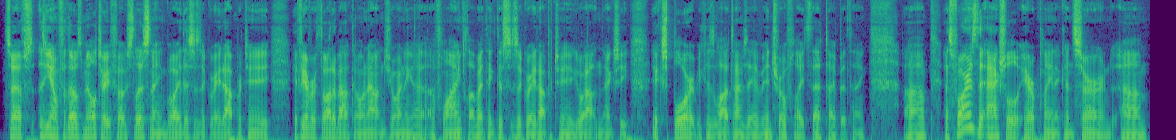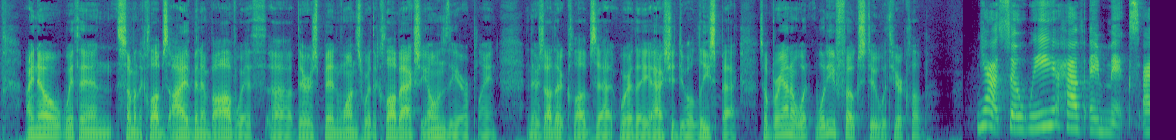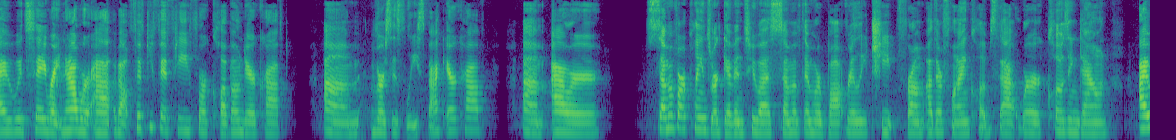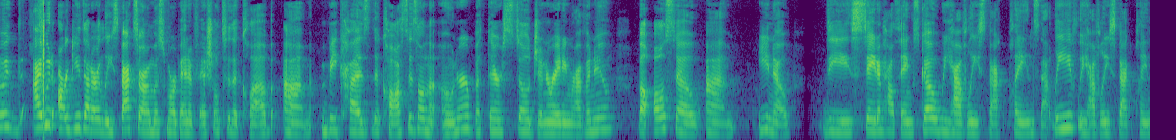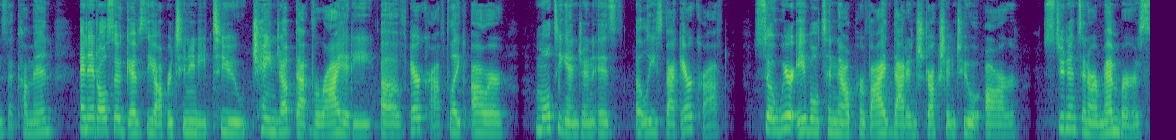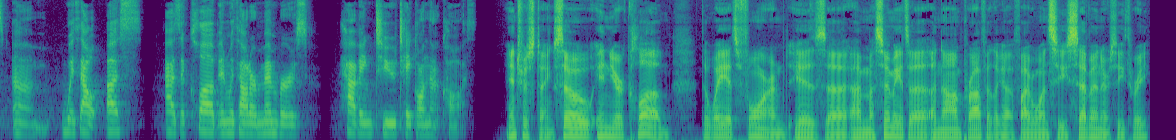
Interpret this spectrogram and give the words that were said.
So, if, you know, for those military folks listening, boy, this is a great opportunity. If you ever thought about going out and joining a, a, flying club, I think this is a great opportunity to go out and actually explore because a lot of times they have intro flights, that type of thing. Uh, as far as the actual airplane are concerned, um, I know within some of the clubs I've been involved with, uh, there's been ones where the club actually owns the airplane, and there's other clubs that where they actually do a lease back. So, Brianna, what what do you folks do with your club? Yeah, so we have a mix. I would say right now we're at about 50 50 for club owned aircraft um, versus leaseback aircraft. Um, our some of our planes were given to us, some of them were bought really cheap from other flying clubs that were closing down. I would I would argue that our leasebacks are almost more beneficial to the club um, because the cost is on the owner, but they're still generating revenue. But also, um, you know, the state of how things go, we have lease back planes that leave, we have lease back planes that come in, and it also gives the opportunity to change up that variety of aircraft. Like our multi engine is a lease back aircraft. So we're able to now provide that instruction to our students and our members um, without us as a club and without our members having to take on that cost. Interesting. So in your club, the way it's formed is uh, I'm assuming it's a, a nonprofit, like a 501c7 or C3?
